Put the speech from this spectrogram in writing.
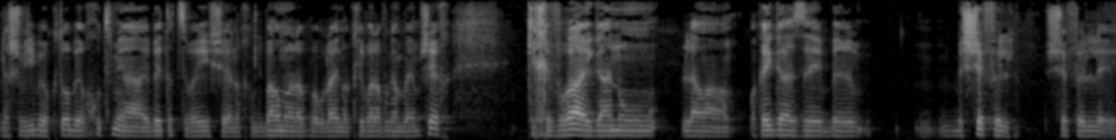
לשביעי באוקטובר, חוץ מההיבט הצבאי שאנחנו דיברנו עליו, ואולי נרחיב עליו גם בהמשך, כחברה הגענו לרגע הזה בשפל, שפל אה,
